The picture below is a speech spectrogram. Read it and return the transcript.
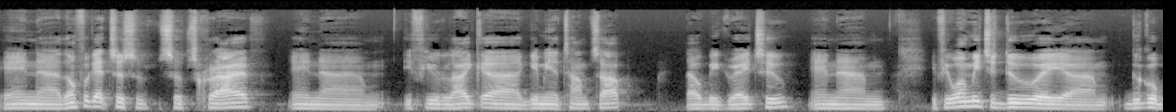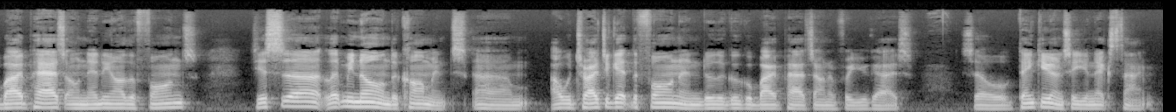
And uh, don't forget to su subscribe. And um, if you like, uh, give me a thumbs up. That would be great too. And um, if you want me to do a um, Google bypass on any other phones, just uh, let me know in the comments. Um, I will try to get the phone and do the Google bypass on it for you guys. So thank you and see you next time.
